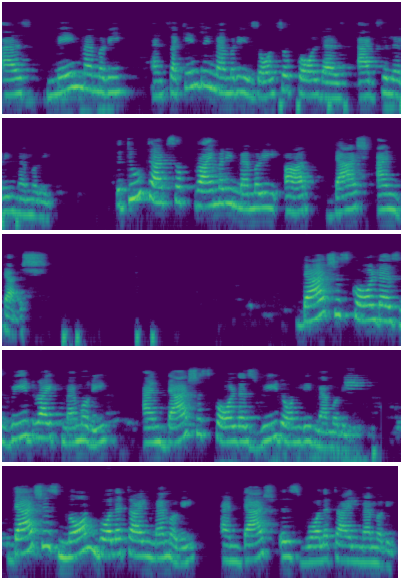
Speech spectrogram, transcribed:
as main memory and secondary memory is also called as auxiliary memory. The two types of primary memory are dash and dash. Dash is called as read-write memory and dash is called as read-only memory. Dash is non-volatile memory and dash is volatile memory.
